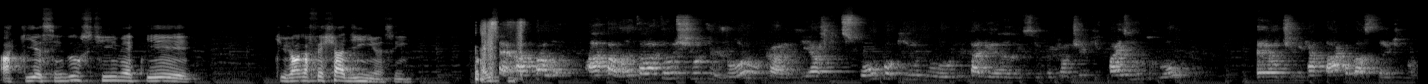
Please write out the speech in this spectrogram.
aqui, assim, de uns times aqui que joga fechadinho, assim. É, a, Atal a Atalanta ela tem um estilo de jogo, cara, que acho que distou um pouquinho do, do, italiano, assim, porque é um time que faz muito gol. É um time que ataca bastante, mano.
